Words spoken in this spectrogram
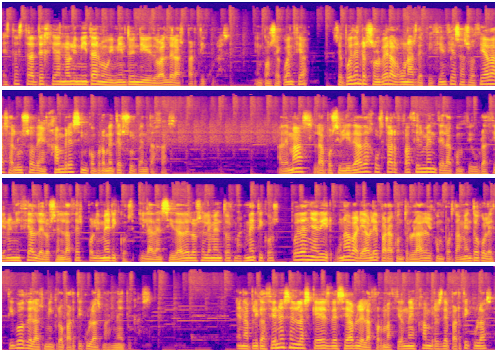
Esta estrategia no limita el movimiento individual de las partículas. En consecuencia, se pueden resolver algunas deficiencias asociadas al uso de enjambres sin comprometer sus ventajas. Además, la posibilidad de ajustar fácilmente la configuración inicial de los enlaces poliméricos y la densidad de los elementos magnéticos puede añadir una variable para controlar el comportamiento colectivo de las micropartículas magnéticas. En aplicaciones en las que es deseable la formación de enjambres de partículas,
